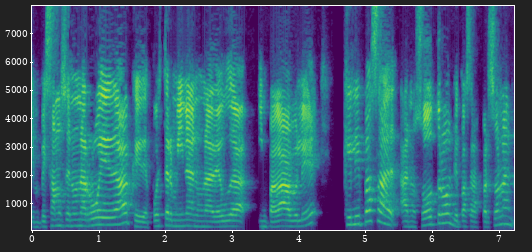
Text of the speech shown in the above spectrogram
empezamos en una rueda que después termina en una deuda impagable, que le pasa a nosotros, le pasa a las personas,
